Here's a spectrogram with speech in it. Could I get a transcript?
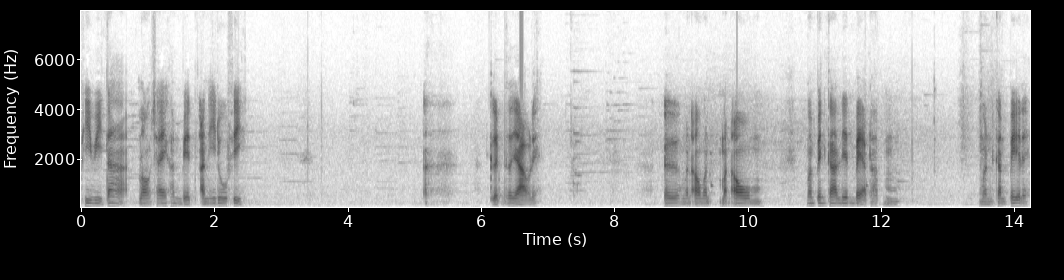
พี่วีต้าลองใช้คันเบ็ดอันนี้ดูสิ เกิดซะยาวเลย เออ มันเอา มัน มันเอา มันเป็นการเรียนแบบนะครับอืมเหมือนกันเป๊ะเลย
